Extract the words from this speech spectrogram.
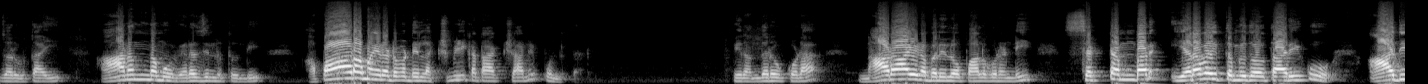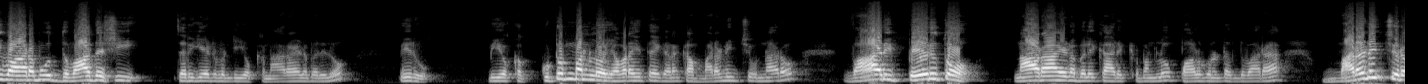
జరుగుతాయి. ఆనందము విరజిల్లుతుంది. అపారమైనటువంటి లక్ష్మీ కటాక్షాన్ని పొందుతారు. మీరందరూ కూడా నారాయణ బలిలో పాల్గొనండి. సెప్టెంబర్ ఇరవై తొమ్మిదవ తారీఖు ఆదివారము ద్వాదశి జరిగేటువంటి యొక్క నారాయణ బలిలో మీరు మీ యొక్క కుటుంబంలో ఎవరైతే గనక మరణించి ఉన్నారో వారి పేరుతో నారాయణ బలి కార్యక్రమంలో పాల్గొనడం ద్వారా మరణించిన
